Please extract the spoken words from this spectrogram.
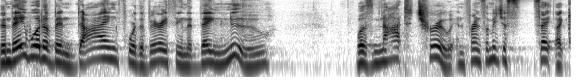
then they would have been dying for the very thing that they knew was not true. And friends, let me just say, like,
